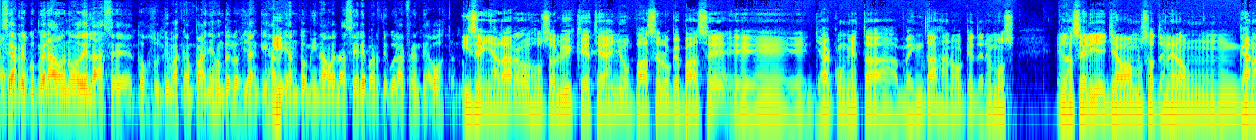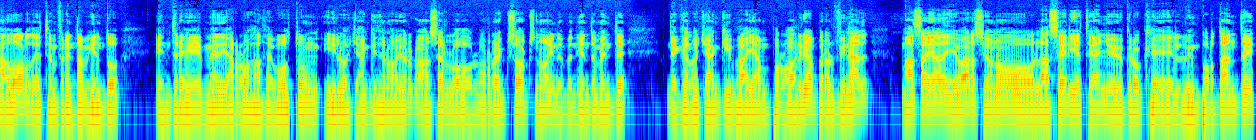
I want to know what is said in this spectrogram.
se ha recuperado, ¿no? De las eh, dos últimas campañas donde los Yankees Y- habían dominado la serie particular frente a Boston. ¿no? Y señalar a José Luis que este año, pase lo que pase, eh, ya con esta ventaja ¿no? que tenemos en la serie, ya vamos a tener a un ganador de este enfrentamiento entre Medias Rojas de Boston y los Yankees de Nueva York, que van a ser los, los Red Sox, ¿no? Independientemente de que los Yankees vayan por arriba, pero al final, más allá de llevarse o no la serie este año, yo creo que lo importante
